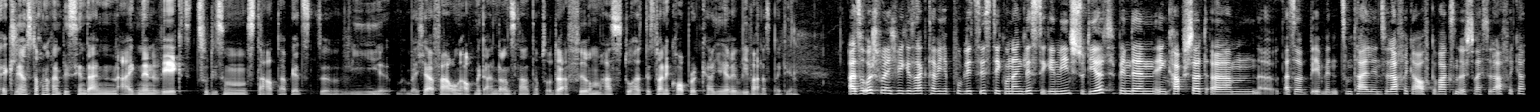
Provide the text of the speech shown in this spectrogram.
Erklär uns doch noch ein bisschen deinen eigenen Weg zu diesem Startup. Jetzt, äh, wie, welche Erfahrungen auch mit anderen Startups oder Firmen hast du? Hattest du eine Corporate-Karriere? Wie war das bei dir? Also ursprünglich, wie gesagt, habe ich Publizistik und Anglistik in Wien studiert, bin dann in Kapstadt, ähm, also eben zum Teil in Südafrika aufgewachsen, Österreich, Südafrika,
